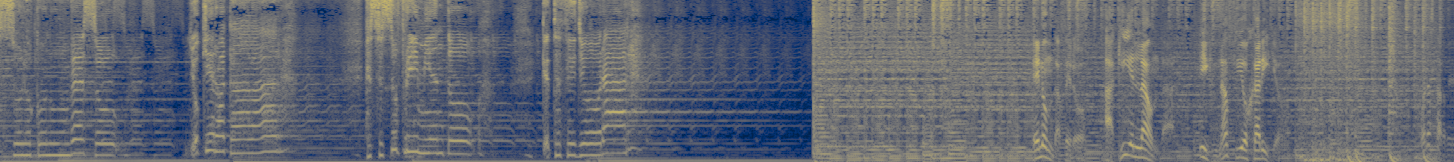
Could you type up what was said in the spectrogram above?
Solo con un beso. Yo quiero acabar ese sufrimiento que te hace llorar. En Onda Cero, aquí en la Onda, Ignacio Jarillo. Buenas tardes.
